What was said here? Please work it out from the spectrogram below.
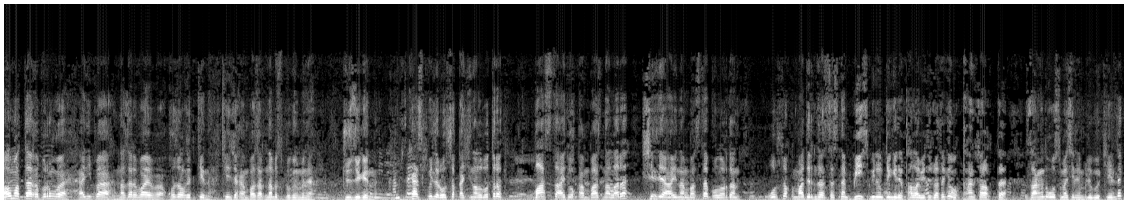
алматыдағы бұрынғы әнипа назарбаева қожалық еткен кенжехан базарындамыз. Бүгін міне жүздеген кәсіпкерлер осы жаққа жиналып отыр. Басты айтып отқан базыналары шілде айынан бастап олардан осы жақтың модернизациясына 5 миллион теңгеден талап етіп жатыр екен. Ол қаншалықты заңды осы мәселені білуге келдік.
